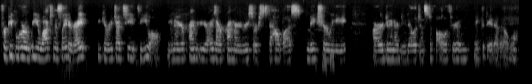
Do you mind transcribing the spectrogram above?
for people who are you know, watching this later, right? We can reach out to, to you all. You know, your primary, your as our primary resource to help us make sure Mm-hmm. we are doing our due diligence to follow through and make the data available.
